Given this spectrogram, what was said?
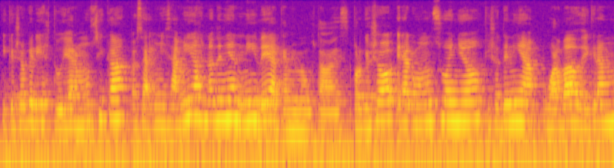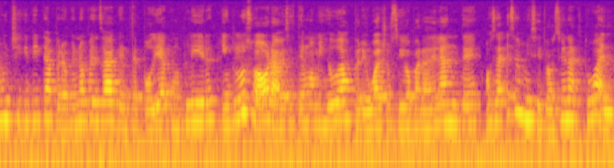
y que yo quería estudiar música. O sea, mis amigas no tenían ni idea que a mí me gustaba eso. Porque yo era como un sueño que yo tenía guardado de que era muy chiquitita, pero que no pensaba que te podía cumplir. Incluso ahora a veces tengo mis dudas, pero igual yo sigo para adelante. O sea, esa es mi situación actual.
